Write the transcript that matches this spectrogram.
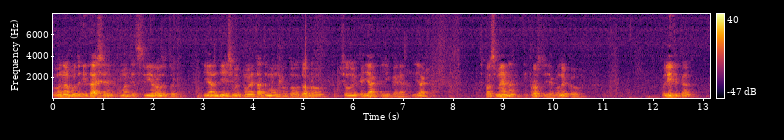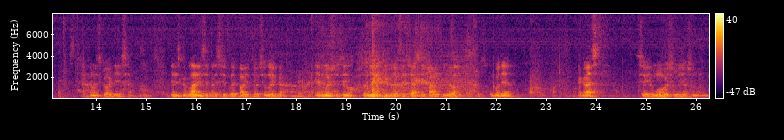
Вона буде і далі мати свій розвиток. Я сподіваюся, що ми пам'ятатимемо про того доброго чоловіка, як лікаря, як спортсмена і просто як великого політика, громадського діяча. Я низько кланяюся перед світлою пам'яті того чоловіка. Я думаю, що цей турнір, який буде присвячений пам'яті його, буде якраз цією мовою, що ми його шануємо.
